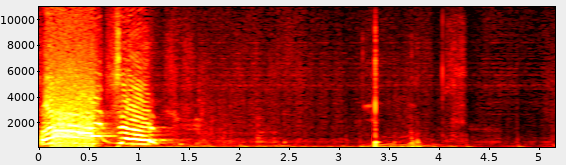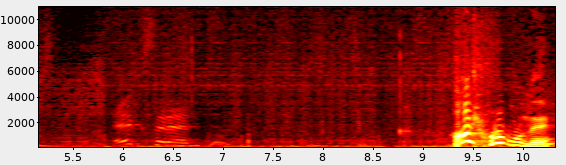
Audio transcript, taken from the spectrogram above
아 진짜 아 혈압 오르네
